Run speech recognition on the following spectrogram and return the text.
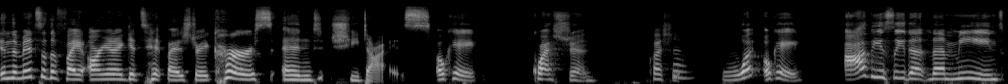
In the midst of the fight, Ariana gets hit by a stray curse and she dies. Okay. Question. Question. What okay. Obviously that that means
